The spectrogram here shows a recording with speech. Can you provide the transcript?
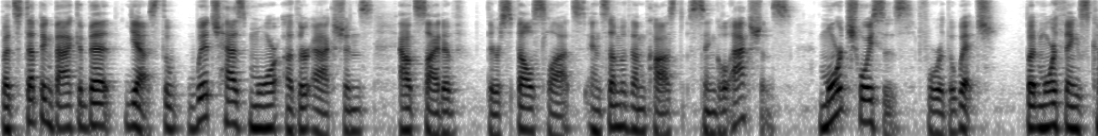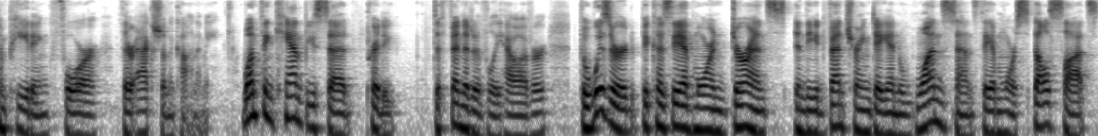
But stepping back a bit, yes, the witch has more other actions outside of their spell slots, and some of them cost single actions more choices for the witch, but more things competing for their action economy. One thing can be said pretty definitively, however. The wizard, because they have more endurance in the adventuring day in one sense, they have more spell slots,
